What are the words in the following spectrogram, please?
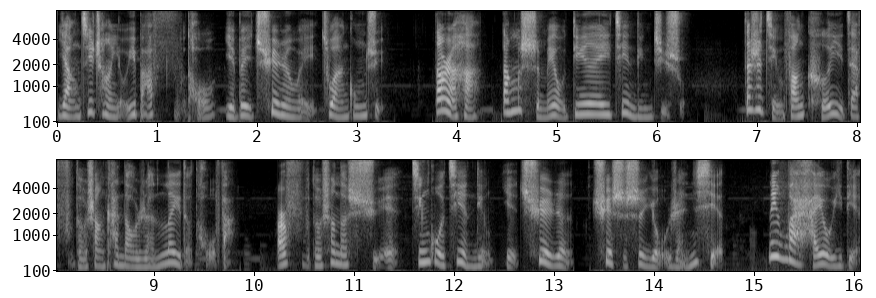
养鸡场有一把斧头也被确认为作案工具。当然哈，当时没有 DNA 鉴定技术，但是警方可以在斧头上看到人类的头发。而斧头上的血经过鉴定，也确认确实是有人血。另外还有一点，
